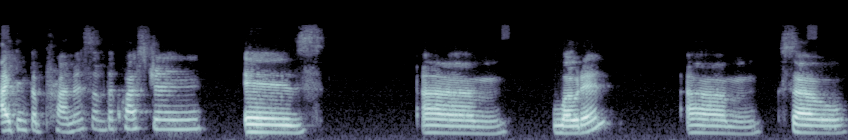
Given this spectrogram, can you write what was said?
I think the premise of the question is um loaded. Um so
